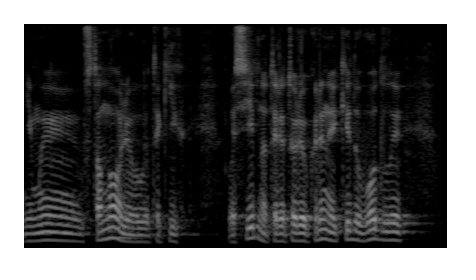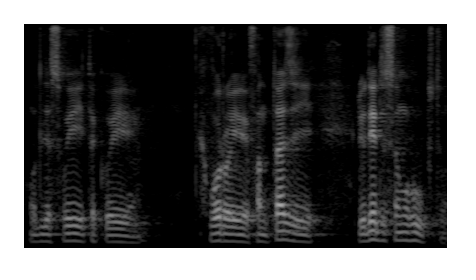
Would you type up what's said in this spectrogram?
і ми встановлювали таких осіб на території України, які доводили для своєї такої хворої фантазії людей до самогубства.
